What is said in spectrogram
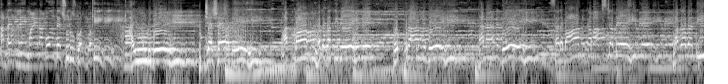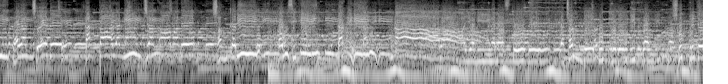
হাতে নিলেই মায়েরা বলতে শুরু করে। কি? আয়ুর দেহি যশা দেহি, ভগবান ভগবতী দেহি ধনান দেহি ভয়চ্ছেদে কত্তায় নীচ কামদে, শঙ্করী কৌশিকী তন্হি নারায়ণী নমস্তু। প্রচণ্ডে পুত্রে নিত্যং সুপ্রীতে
